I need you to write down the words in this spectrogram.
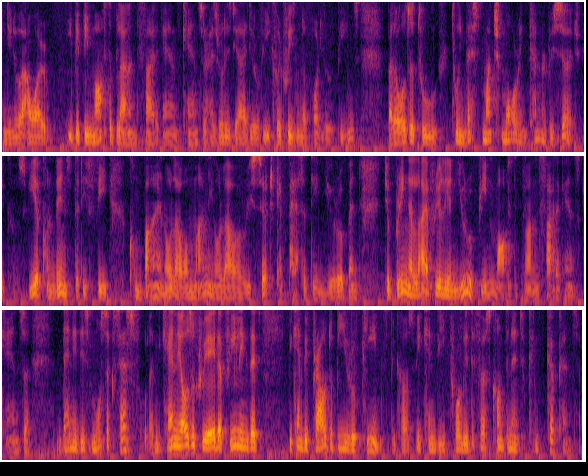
And you know, our EPP master plan in the fight against cancer has really the idea of equal treatment of all Europeans, but also to, to invest much more in common research because we are convinced that if we combine all our money, all our research capacity in Europe, and to bring alive really a European master plan in fight against cancer, then it is more successful. And can also create a feeling that we can be proud to be Europeans because we can be probably the first continent who can cure cancer.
